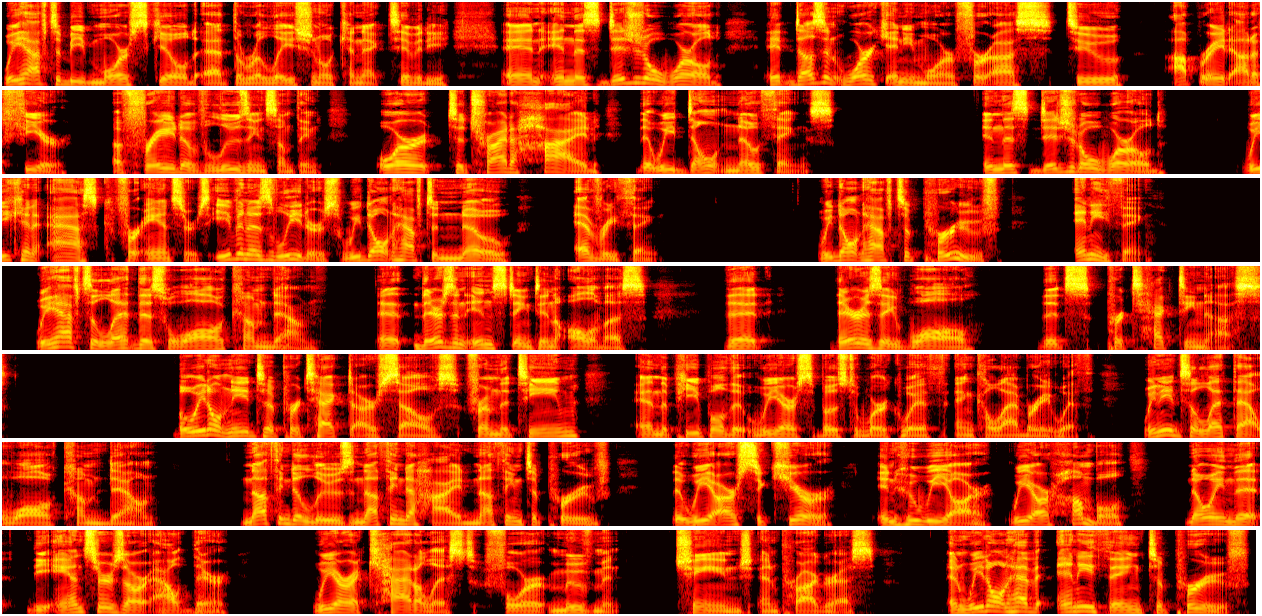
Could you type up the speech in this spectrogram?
We have to be more skilled at the relational connectivity. And in this digital world, it doesn't work anymore for us to operate out of fear, afraid of losing something, or to try to hide that we don't know things. In this digital world, we can ask for answers. Even as leaders, we don't have to know everything. We don't have to prove anything. We have to let this wall come down. Uh, there's an instinct in all of us that there is a wall that's protecting us. But we don't need to protect ourselves from the team and the people that we are supposed to work with and collaborate with. We need to let that wall come down. Nothing to lose, nothing to hide, nothing to prove that we are secure in who we are. We are humble, knowing that the answers are out there. We are a catalyst for movement, change, and progress. And we don't have anything to prove.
